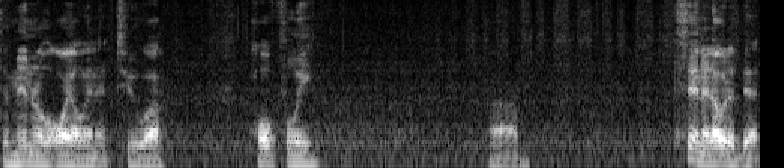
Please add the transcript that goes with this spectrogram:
the mineral oil in it to uh, hopefully um, thin it out a bit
